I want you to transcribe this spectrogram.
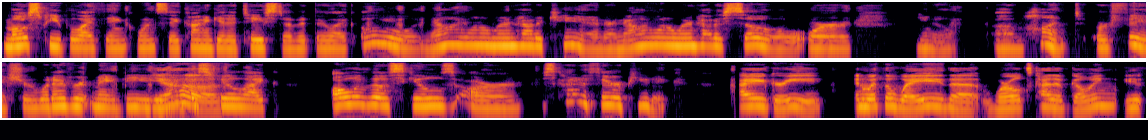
most people, I think, once they kind of get a taste of it, they're like, "Oh, now I want to learn how to can, or now I want to learn how to sew, or you know, um, hunt or fish or whatever it may be." And I just feel like all of those skills are just kind of therapeutic. I agree. And with the way the world's kind of going, it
